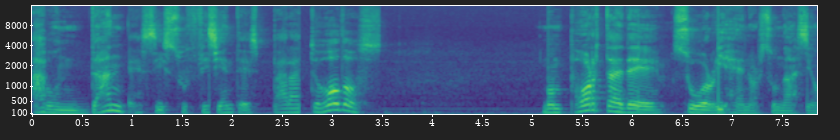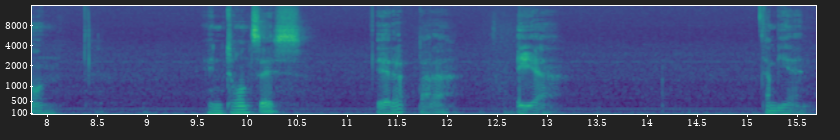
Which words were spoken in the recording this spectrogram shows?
abundantes y suficientes para todos. No importa de su origen o su nación. Entonces, era para ella también.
